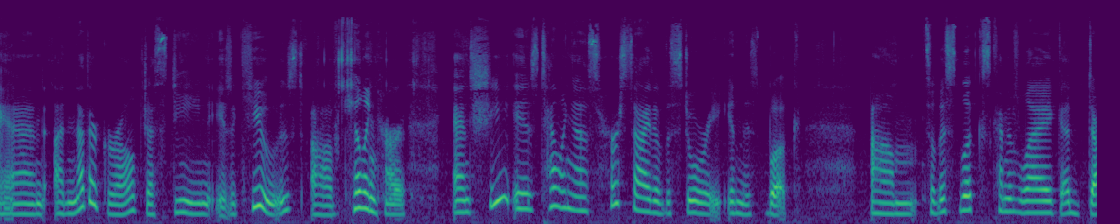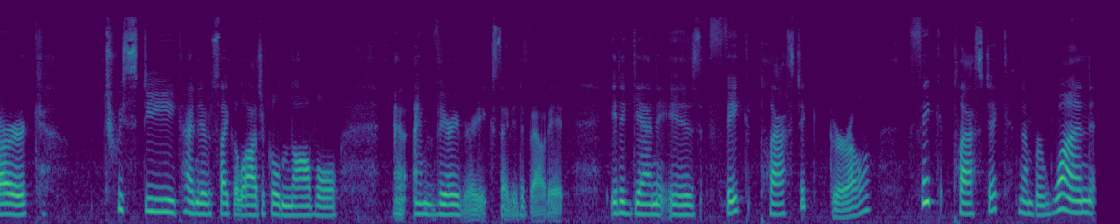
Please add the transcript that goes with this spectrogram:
and another girl, Justine, is accused of killing her, and she is telling us her side of the story in this book. Um, so this looks kind of like a dark, twisty kind of psychological novel, and I'm very, very excited about it. It again is Fake Plastic Girl, Fake Plastic number one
